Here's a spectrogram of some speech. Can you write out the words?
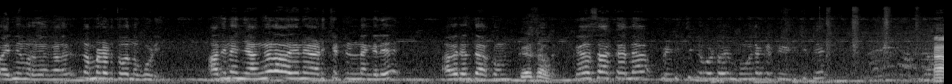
വന്യമൃഗങ്ങൾ നമ്മുടെ അടുത്ത് വന്ന് കൂടി. അതിനെ ഞങ്ങൾ അതിനെ അടിച്ചിട്ടുണ്ടെങ്കിൽ അവരെന്താക്കും? കേസാക്കല്ല പിടിച്ചിട്ട് കൊണ്ടുപോയി മൂലക്കെട്ട് ഇടിച്ചിട്ട് ആ.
